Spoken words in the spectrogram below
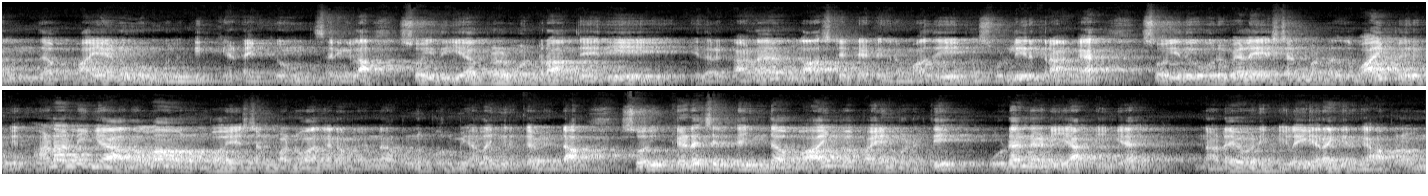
அந்த பயனும் உங்களுக்கு கிடைக்கும். சரிங்களா? ஸோ இது ஏப்ரல் ஒன்றாம் தேதி இதற்கான லாஸ்ட் டேட்டுங்கிற மாதிரி இப்போ சொல்லியிருக்கிறாங்க. ஸோ இது ஒருவேளை எக்ஸ்டெண்ட் பண்ணுறதுக்கு வாய்ப்பு இருக்குது ஆனால் நீங்கள் அதெல்லாம் ரொம்ப எக்ஸ்டெண்ட் பண்ணுவாங்க. நம்ம என்ன பண்ணணும் பொறுமையாலாம் இருக்க வேண்டாம். ஸோ கிடைச்சிருக்க இந்த வாய்ப்பை பயன்படுத்தி உடனடியாக நீங்கள் நடவடிக்கையில் இறங்கிருங்க. அப்புறம்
